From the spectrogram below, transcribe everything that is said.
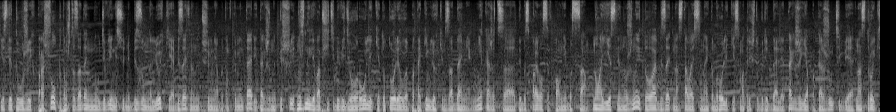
Если ты уже их прошел, потому что задания на удивление сегодня безумно легкие, обязательно напиши мне об этом в комментарии. Также напиши, нужны ли вообще тебе видеоролики, туториалы по таким легким заданиям. Мне кажется, ты бы справился вполне бы сам. Ну а если нужны, то обязательно оставайся на этом ролике и смотри, что будет далее. Также я покажу тебе настройки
